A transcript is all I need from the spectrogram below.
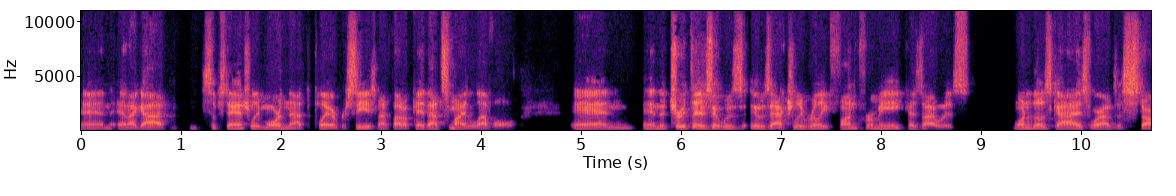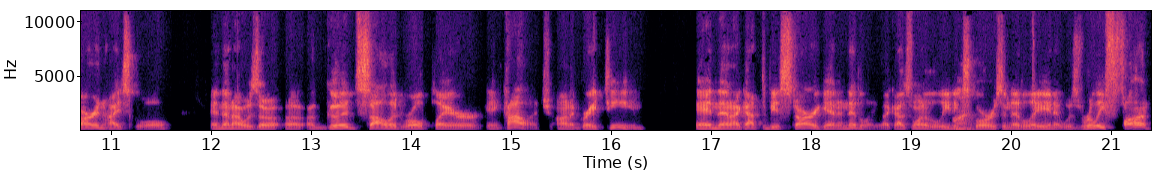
and and I got substantially more than that to play overseas. And I thought, okay, that's my level. And and the truth is, it was it was actually really fun for me because I was one of those guys where I was a star in high school and then I was a, a, a good, solid role player in college on a great team. And then I got to be a star again in Italy. Like I was one of the leading fun. scorers in Italy, and it was really fun.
